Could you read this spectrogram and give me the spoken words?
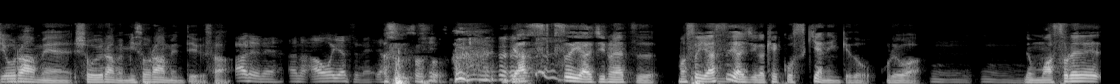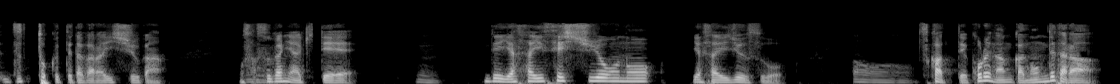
塩ラーメン、醤油ラーメン、味噌ラーメンっていうさ、あるね。あの、青いやつね。そうそうそう。安い味のやつ。まあそういう安い味が結構好きやねんけど、俺は。うんうんうんうん。でもまあそれずっと食ってたから一週間。さすがに飽きて、うん。で、野菜摂取用の野菜ジュースをあ使って、これなんか飲んでたら、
